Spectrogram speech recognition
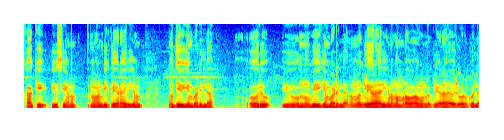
കാക്കി യൂസ് ചെയ്യണം. വണ്ടി ക്ലിയർ ആയിരിക്കണം. മദ്യപിക്കാൻ പാടില്ല. ഒരു ഒന്നും ഉപയോഗിക്കാൻ പാടില്ല. നമ്മൾ ക്ലിയർ ആയിരിക്കണം. നമ്മുടെ ഭാഗം കൊണ്ട് ക്ലിയർ ആയാൽ ഒരു കുഴപ്പമില്ല.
